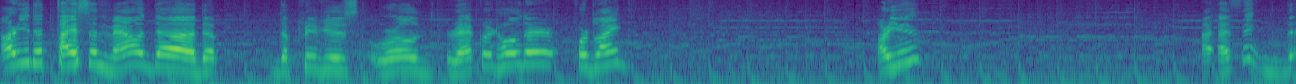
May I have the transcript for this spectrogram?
Are you the Tyson Mao, the the the previous world record holder for blind? Are you? I, I think the,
